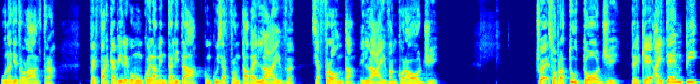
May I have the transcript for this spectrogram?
una dietro l'altra, per far capire comunque la mentalità con cui si affrontava il live. Si affronta il live ancora oggi. Cioè, soprattutto oggi, perché ai tempi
